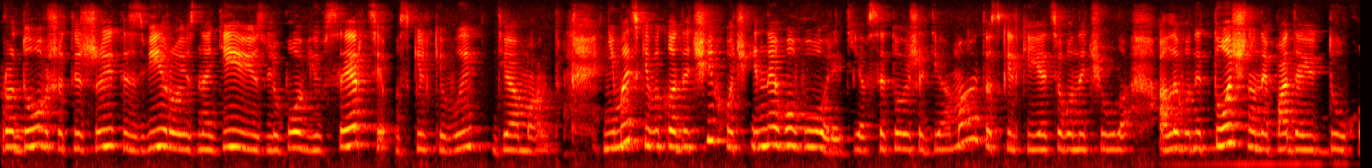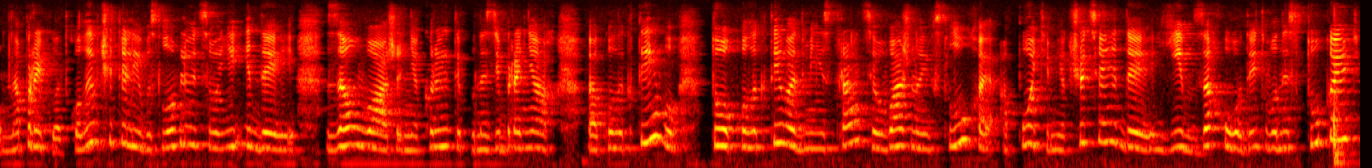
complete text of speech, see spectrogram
продовжити жити з вірою, з надією, з любов'ю в серці, оскільки ви діамант. Німецькі викладачі, хоч і не говорять, я все той же діамант, оскільки я цього не чула, але вони точно не падають духом. Наприклад, коли вчителі висловлюють свої ідеї, зауваження, критику на зібраннях е, колективу, то колектив адміністрація уважно їх слухає, а потім, якщо ця ідея їм заходить, вони стукають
